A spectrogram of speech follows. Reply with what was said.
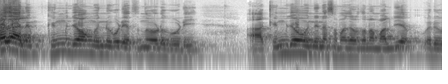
ഏതായാലും കിം ജോങ് ഉന്നു കൂടി എത്തുന്നതോടുകൂടി കിങ് ജോങ് ഉന്നിനെ സംബന്ധിച്ചിടത്തോളം വലിയ ഒരു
